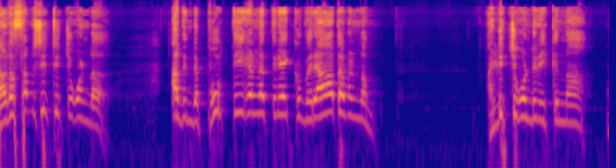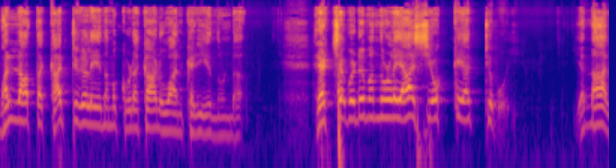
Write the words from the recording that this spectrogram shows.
തടസ്സം സൃഷ്ടിച്ചുകൊണ്ട് അതിന്റെ പൂർത്തീകരണത്തിലേക്ക് വരാതെ വണ്ണം അടിച്ചുകൊണ്ടിരിക്കുന്ന വല്ലാത്ത കാറ്റുകളെ നമുക്കിവിടെ കാണുവാൻ കഴിയുന്നുണ്ട്. രക്ഷപ്പെടുമെന്നുള്ള ആശയൊക്കെ അറ്റുപോയി. എന്നാൽ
